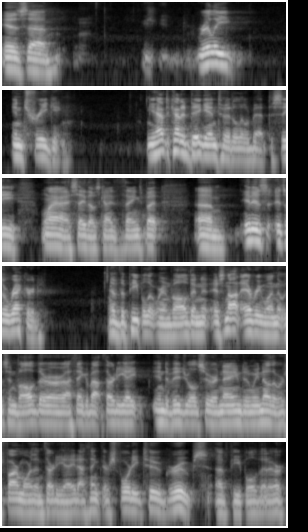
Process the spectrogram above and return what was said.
is uh, really intriguing you have to kind of dig into it a little bit to see why I say those kinds of things. But um, it is it's a record of the people that were involved, and it's not everyone that was involved. There are, I think, about 38 individuals who are named, and we know there was far more than 38. I think there's 42 groups of people that are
